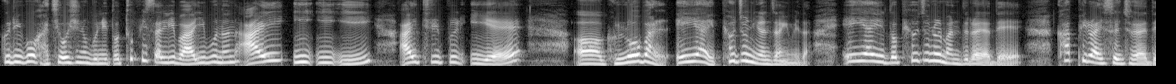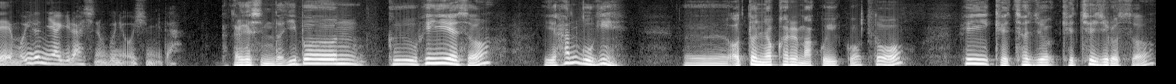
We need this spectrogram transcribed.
그리고 같이 오시는 분이 또 투피 살리바 이분은 IEEE, IEEE의 어, 글로벌 AI 표준위원장입니다. AI에도 표준을 만들어야 돼. 카피라이트를 줘야 돼. 뭐 이런 이야기를 하시는 분이 오십니다. 알겠습니다. 이번 그 회의에서 이 한국이 어, 어떤 역할을 맡고 있고 또 회의 개최지, 개최지로서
